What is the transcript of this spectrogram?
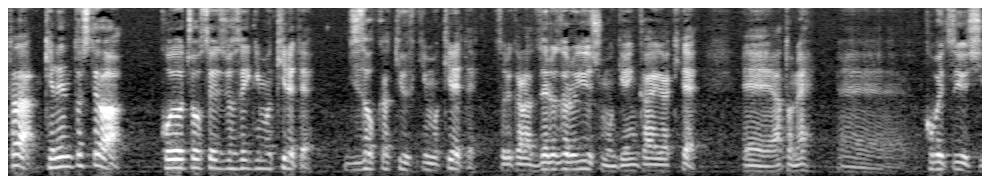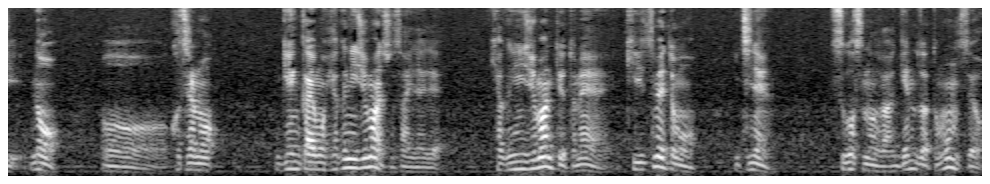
ただ懸念としては雇用調整助成金も切れて持続化給付金も切れてそれからゼロゼロ融資も限界が来て、えー、あとね、えー、個別融資のこちらの限界も120万でしょ最大で。120万っていうとね切り詰めても1年過ごすのが限度だと思うんですよ、うん。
